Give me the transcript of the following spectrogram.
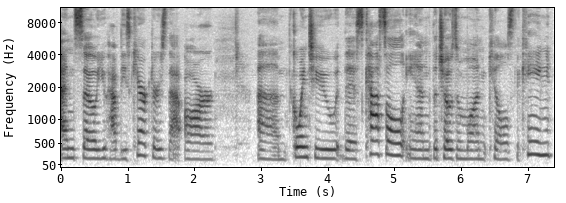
And so you have these characters that are um, going to this castle and the chosen one kills the king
